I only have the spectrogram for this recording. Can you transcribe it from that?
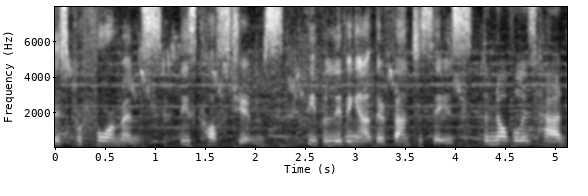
this performance, these costumes, people living out their fantasies. The novel has had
